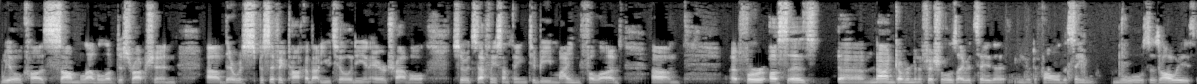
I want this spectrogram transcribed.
will cause some level of disruption. Uh, there was specific talk about utility and air travel, so it's definitely something to be mindful of. Um, uh, for us as um, non-government officials, I would say that you know to follow the same rules as always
